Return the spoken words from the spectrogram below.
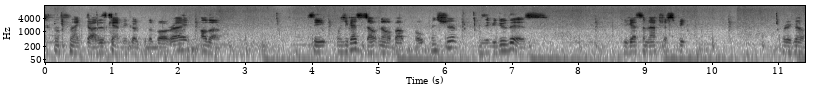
oh my god, this can't be good for the boat, right? Hold up. See, what you guys don't know about boatmanship is if you do this, you get some extra speed. Where'd it go?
